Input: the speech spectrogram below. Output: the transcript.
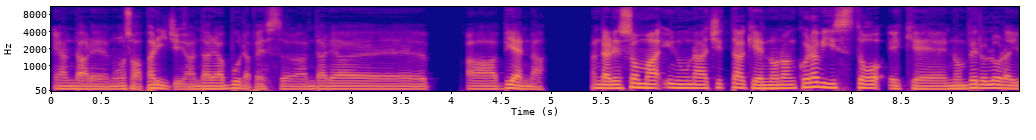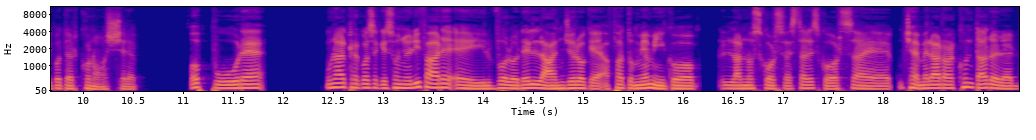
e andare, non lo so, a Parigi, andare a Budapest, andare a, a Vienna, andare insomma in una città che non ho ancora visto e che non vedo l'ora di poter conoscere. Oppure un'altra cosa che sogno di fare è il volo dell'angelo che ha fatto un mio amico l'anno scorso, estate scorsa, e cioè me l'ha raccontato ed è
